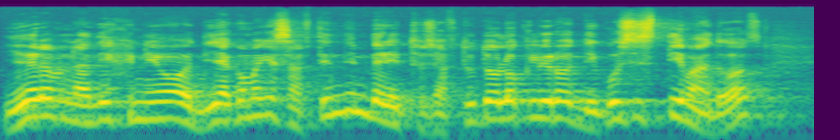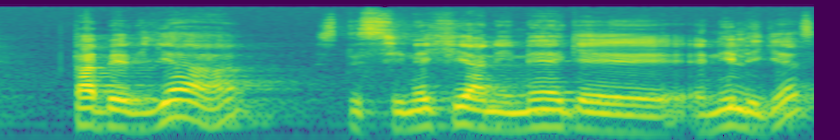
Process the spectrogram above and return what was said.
η έρευνα δείχνει ότι ακόμα και σε αυτή την περίπτωση αυτού του ολοκληρωτικού συστήματος, τα παιδιά, στη συνέχεια οι νέοι και ενήλικες,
